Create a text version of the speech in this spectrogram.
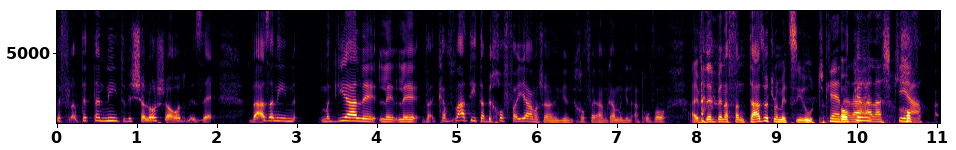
ופלרטטנית ושלוש שעות וזה. ואז אני מגיע ל... ל, ל וקבעתי איתה בחוף הים, עכשיו אני אגיד חוף הים, גם אפרופו ההבדל בין הפנטזיות למציאות. כן, על אוקיי? ה- על השקיעה. חוף-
